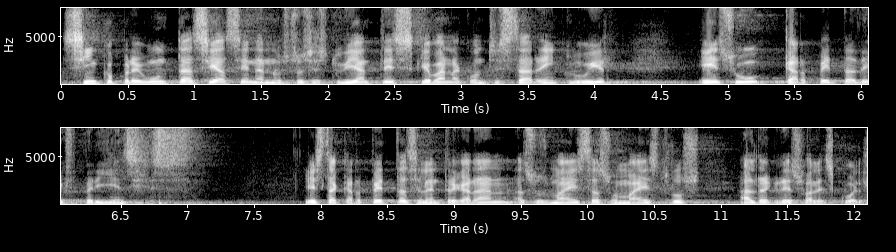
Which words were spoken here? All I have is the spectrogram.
cinco preguntas se hacen a nuestros estudiantes que van a contestar e incluir en su carpeta de experiencias. Esta carpeta se la entregarán a sus maestras o maestros al regreso a la escuela.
